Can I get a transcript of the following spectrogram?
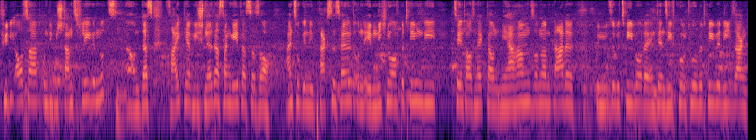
für die Aussaat und die Bestandspflege nutzen. Und das zeigt ja, wie schnell das dann geht, dass das auch Einzug in die Praxis hält und eben nicht nur auf Betrieben, die 10.000 Hektar und mehr haben, sondern gerade Gemüsebetriebe oder Intensivkulturbetriebe, die sagen,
